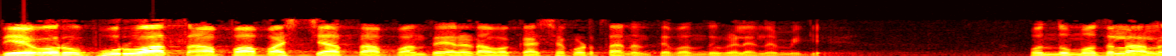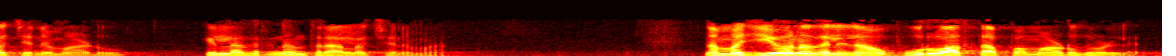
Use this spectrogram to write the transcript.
ದೇವರು ಪೂರ್ವಾತಾಪ ಪಶ್ಚಾತ್ತಾಪ ಅಂತ ಎರಡು ಅವಕಾಶ ಕೊಡ್ತಾನಂತೆ ಬಂಧುಗಳೇ ನಮಗೆ. ಒಂದು ಮೊದಲ ಆಲೋಚನೆ ಮಾಡು, ಇಲ್ಲಾದರೆ ನಂತರ ಆಲೋಚನೆ ಮಾಡು. ನಮ್ಮ ಜೀವನದಲ್ಲಿ ನಾವು ಪೂರ್ವಾತಾಪ ಮಾಡೋದು ಒಳ್ಳೆಯದು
